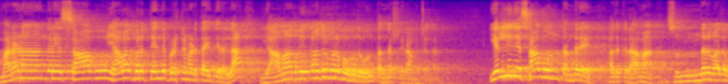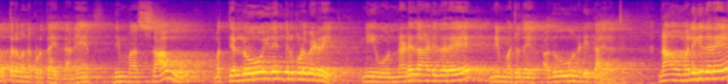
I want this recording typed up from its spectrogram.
ಮರಣ ಅಂದರೆ ಸಾವು ಯಾವಾಗ ಬರುತ್ತೆ ಅಂತ ಪ್ರಶ್ನೆ ಮಾಡ್ತಾ ಇದ್ದೀರಲ್ಲ, ಯಾವಾಗ ಬೇಕಾದರೂ ಬರಬಹುದು, ಅಂತಂದ ಶ್ರೀರಾಮಚಂದ್ರ. ಎಲ್ಲಿದೆ ಸಾವು ಅಂತಂದರೆ, ಅದಕ್ಕೆ ರಾಮ ಸುಂದರವಾದ ಉತ್ತರವನ್ನು ಕೊಡ್ತಾ ಇದ್ದಾನೆ, ನಿಮ್ಮ ಸಾವು ಮತ್ತೆಲ್ಲೋ ಇದೆ ಅಂತ ತಿಳ್ಕೊಳ್ಬೇಡ್ರಿ. ನೀವು ನಡೆದಾಡಿದರೆ ನಿಮ್ಮ ಜೊತೆ ಅದೂ ನಡೀತಾ ಇರುತ್ತೆ. ನಾವು ಮಲಗಿದರೆ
